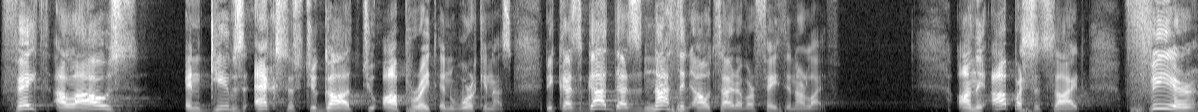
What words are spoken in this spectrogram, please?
Faith allows and gives access to God to operate and work in us because God does nothing outside of our faith in our life. On the opposite side, fear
